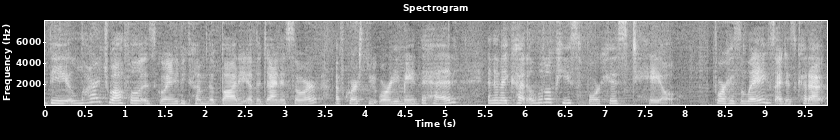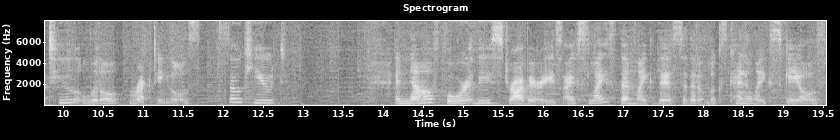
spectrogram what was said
The large waffle is going to become the body of the dinosaur. Of course, we already made the head, and then I cut a little piece for his tail. For his legs, I just cut out two little rectangles. So cute. And now for the strawberries. I've sliced them like this so that it looks kind of like scales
